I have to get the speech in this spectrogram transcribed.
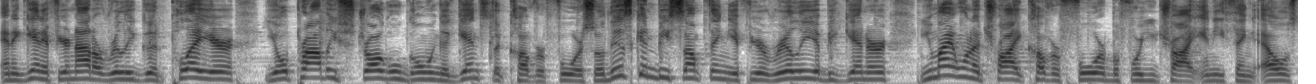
And again, if you're not a really good player, you'll probably struggle going against the cover 4. So this can be something if you're really a beginner, you might want to try cover 4 before you try anything else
